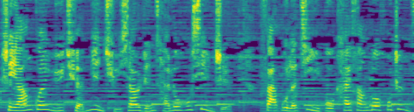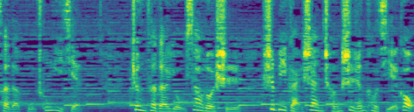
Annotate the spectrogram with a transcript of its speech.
沈阳关于全面取消人才落户限制，发布了进一步开放落户政策的补充意见。政策的有效落实，势必改善城市人口结构。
